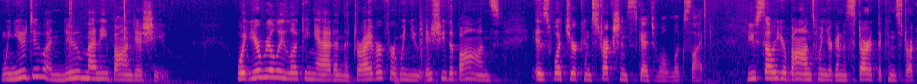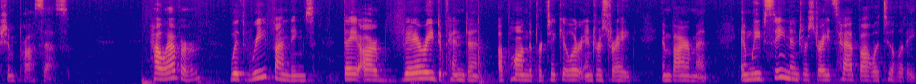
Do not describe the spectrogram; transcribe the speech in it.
when you do a new money bond issue, what you're really looking at and the driver for when you issue the bonds is what your construction schedule looks like. You sell your bonds when you're going to start the construction process. However, with refundings, they are very dependent upon the particular interest rate environment. And we've seen interest rates have volatility.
